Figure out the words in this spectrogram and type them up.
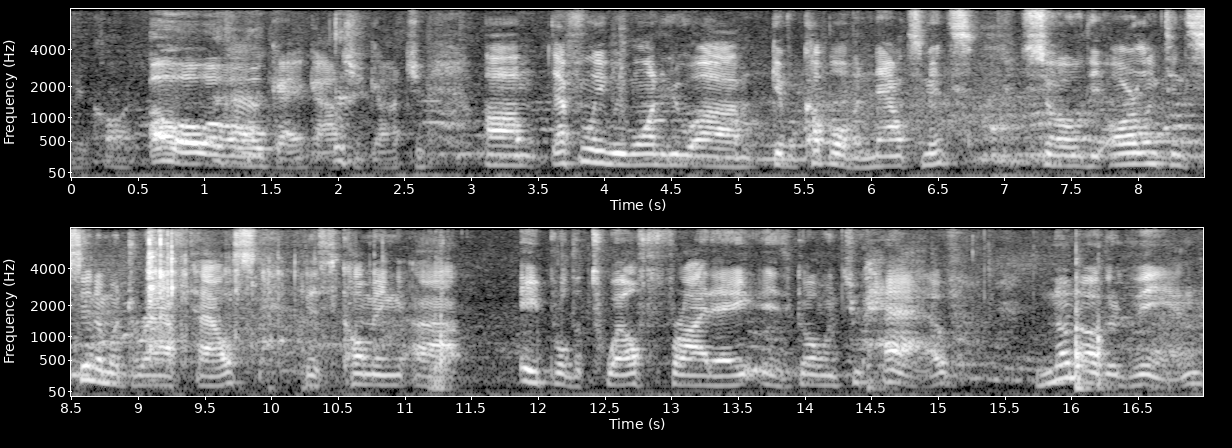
caught. Oh, oh, oh, oh, okay, got you, got you. Um, definitely, we wanted to um, give a couple of announcements. So, the Arlington Cinema Draft House is coming uh, April the 12th, Friday, is going to have none other than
